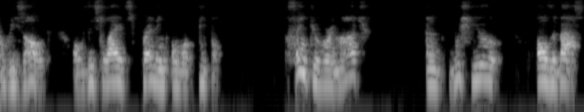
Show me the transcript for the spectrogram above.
result of this light spreading over people. Thank you very much and wish you all the best.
